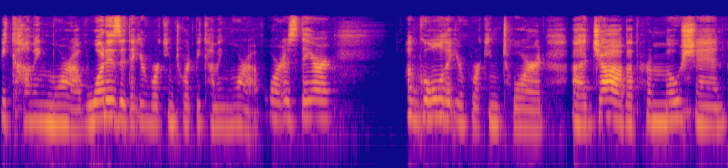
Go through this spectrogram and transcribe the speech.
becoming more of? What is it that you're working toward becoming more of? Or is there a goal that you're working toward, a job, a promotion?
